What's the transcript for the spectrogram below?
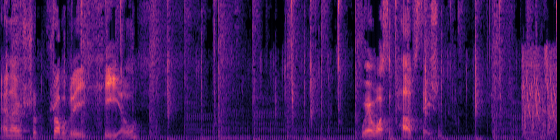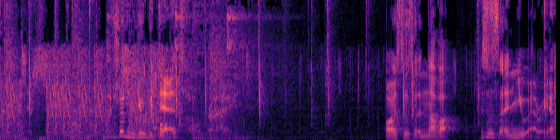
And I should probably heal. Where was the help station? Shouldn't you be dead? Or is this another... This is a new area.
